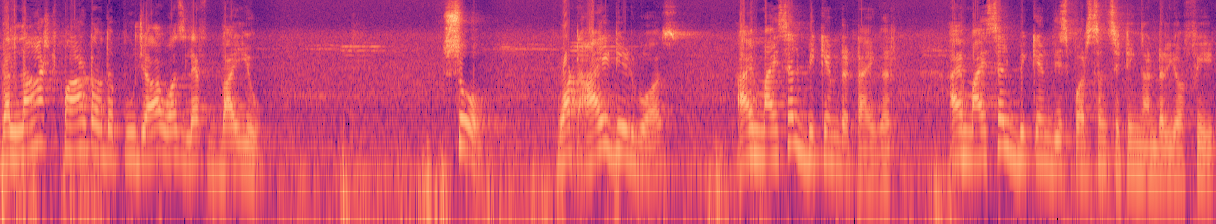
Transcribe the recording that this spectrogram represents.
the last part of the puja was left by you. So, what I did was, I myself became the tiger, I myself became this person sitting under your feet,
